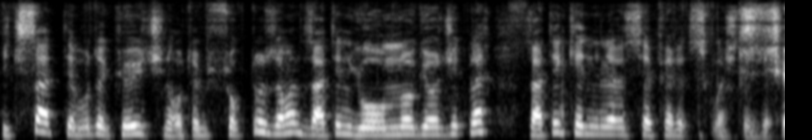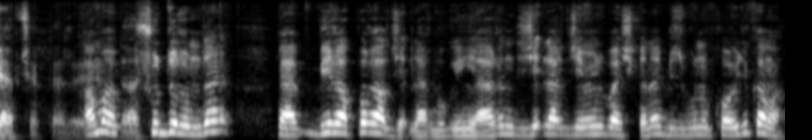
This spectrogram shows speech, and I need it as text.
iki saatte burada köy içine otobüs soktuğu zaman zaten yoğunluğu görecekler. Zaten kendileri seferi sıklaştıracaklar. Şey yapacaklar. e, Ama daha şu durumda ya bir rapor alacaklar bugün yarın. Diyecekler Cemil Başkan'a biz bunu koyduk ama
